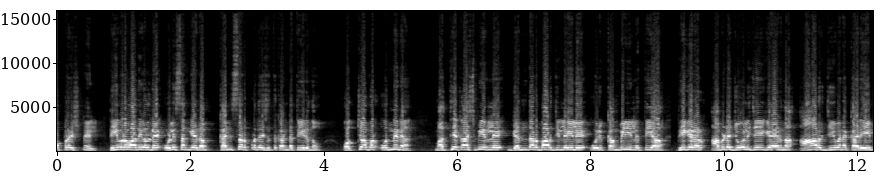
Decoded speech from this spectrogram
ഓപ്പറേഷനിൽ തീവ്രവാദികളുടെ ഒളിസങ്കേതം കൻസർ പ്രദേശത്ത് കണ്ടെത്തിയിരുന്നു. ഒക്ടോബർ ഒന്നിന് മധ്യ കാശ്മീരിലെ ഗന്ദർബാർ ജില്ലയിലെ ഒരു കമ്പനിയിലെത്തിയ ഭീകരർ അവിടെ ജോലി ചെയ്യുകയായിരുന്ന ആറ് ജീവനക്കാരെയും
